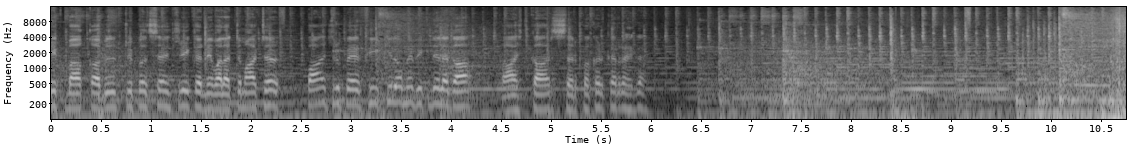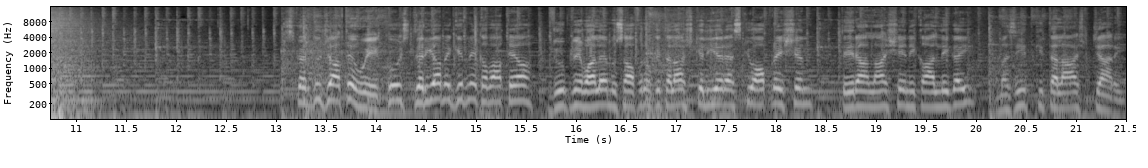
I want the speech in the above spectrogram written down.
ایک ماہ قبل ٹرپل سینچری کرنے والا ٹماٹر پانچ روپے فی کلو میں بکنے لگا۔ کاشتکار سر پکڑ کر رہ گئے۔ اسکردو جاتے ہوئے کوچ دریا میں گرنے کا واقعہ۔ ڈوبنے والے مسافروں کی تلاش کے لیے ریسکیو آپریشن۔ تیرہ لاشیں نکال لی گئی۔ مزید کی تلاش جاری۔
